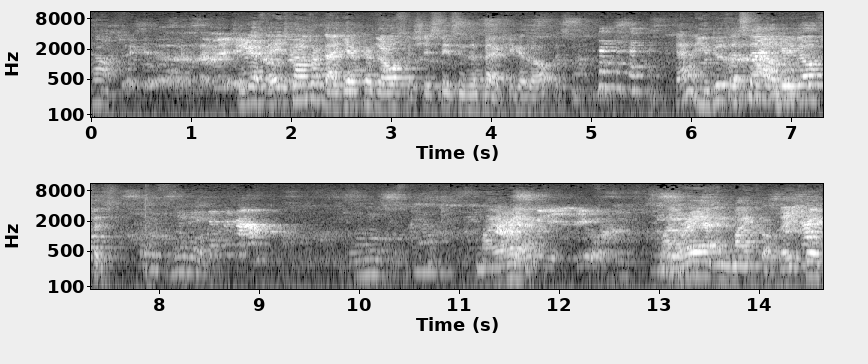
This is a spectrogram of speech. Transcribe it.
top. She gets eight contracts. I gave her the office. She sits in the back. She gets the office now. Yeah, you do the same. I'll give you the office. Doesn't have? Maria. Maria and Michael. They create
